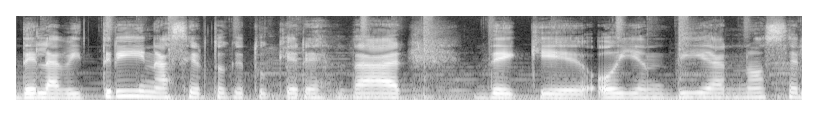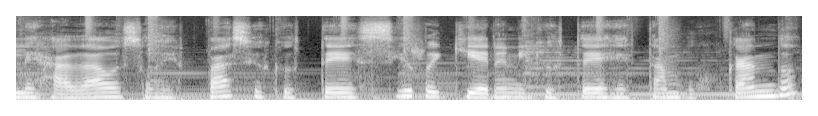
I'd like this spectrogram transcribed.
la vitrina, ¿cierto? Que tú quieres dar, de que hoy en día no se les ha dado esos espacios que ustedes sí requieren y que ustedes están buscando.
